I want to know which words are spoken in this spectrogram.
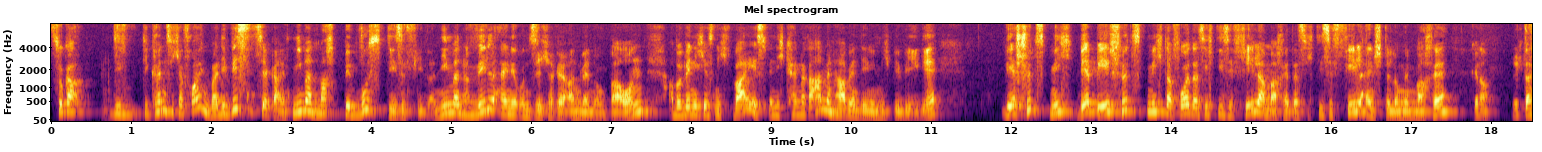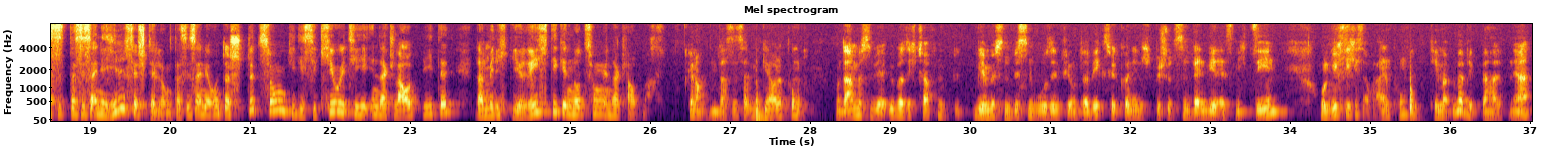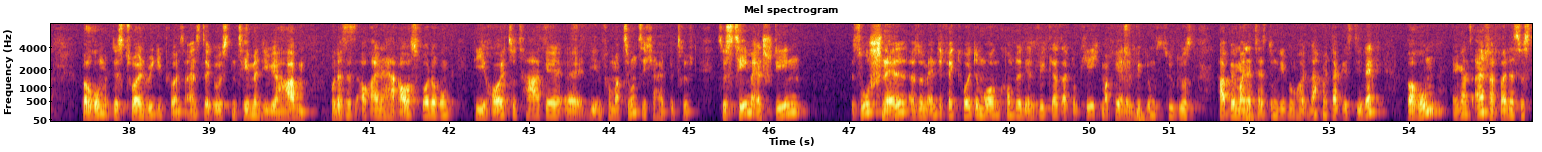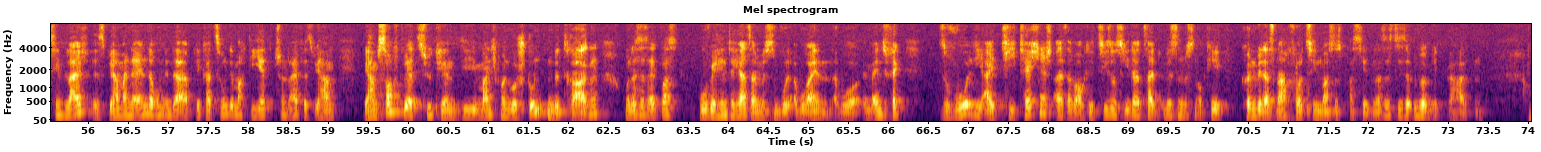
sogar die, die können sich ja freuen, weil die wissen es ja gar nicht. Niemand macht bewusst diese Fehler. Niemand ja. will eine unsichere Anwendung bauen. Aber wenn ich es nicht weiß, wenn ich keinen Rahmen habe, in dem ich mich bewege, wer schützt mich, wer beschützt mich davor, dass ich diese Fehler mache, dass ich diese Fehleinstellungen mache? Genau. Das ist, das ist eine Hilfestellung, das ist eine Unterstützung, die die Security in der Cloud bietet, damit Richtig. ich die richtige Nutzung in der Cloud mache. Genau, und das ist halt genau der Punkt. Und da müssen wir Übersicht schaffen. Wir müssen wissen, wo sind wir unterwegs. Wir können nicht beschützen, wenn wir es nicht sehen. Und wichtig ist auch ein Punkt, Thema Überblick behalten. Ja? Warum Destroy and Redeploy ist eines der größten Themen, die wir haben. Und das ist auch eine Herausforderung, die heutzutage äh, die Informationssicherheit betrifft. Systeme entstehen so schnell, also im Endeffekt heute Morgen kommt der Entwickler, sagt, okay, ich mache hier einen Entwicklungszyklus, habe hier meine Testumgebung, heute Nachmittag ist die weg Warum? Ja, ganz einfach, weil das System live ist. Wir haben eine Änderung in der Applikation gemacht, die jetzt schon live ist. Wir haben, wir haben Softwarezyklen, die manchmal nur Stunden betragen und das ist etwas, wo wir hinterher sein müssen, wo, wo, ein, wo im Endeffekt sowohl die IT technisch als aber auch die CISOs jederzeit wissen müssen, okay, können wir das nachvollziehen, was ist passiert. Und das ist dieser Überblick behalten.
